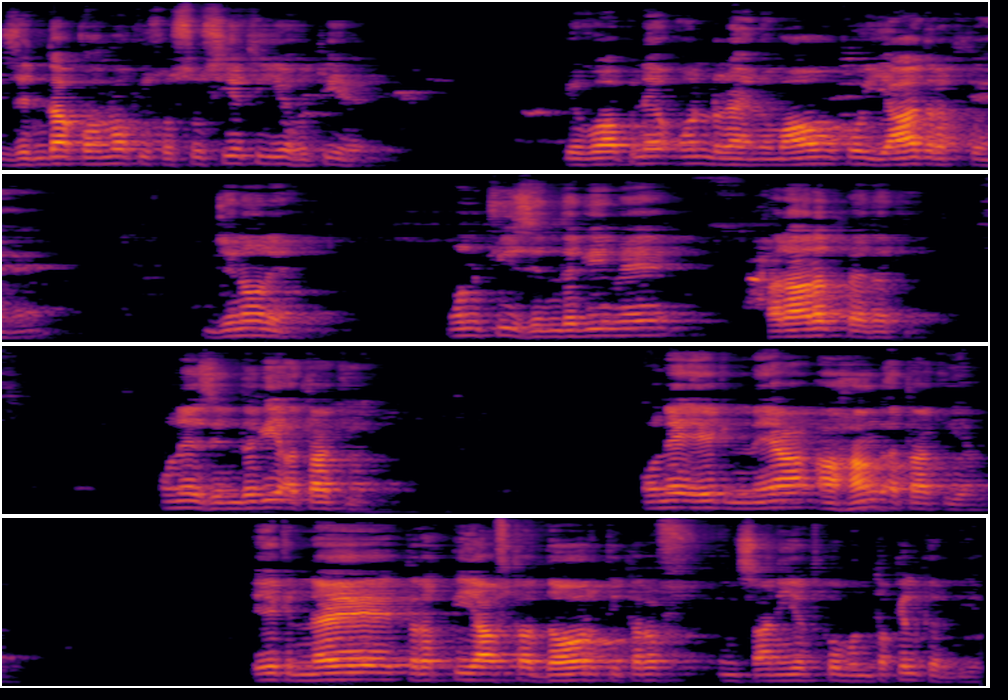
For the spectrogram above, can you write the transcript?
زندہ قوموں کی خصوصیت ہی یہ ہوتی ہے کہ وہ اپنے ان رہنماؤں کو یاد رکھتے ہیں جنہوں نے ان کی زندگی میں حرارت پیدا کی، انہیں زندگی عطا کی، انہیں ایک نیا آہنگ عطا کیا، ایک نئے ترقی یافتہ دور کی طرف انسانیت کو منتقل کر دیا۔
